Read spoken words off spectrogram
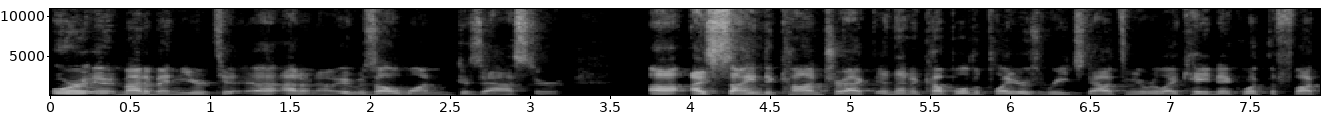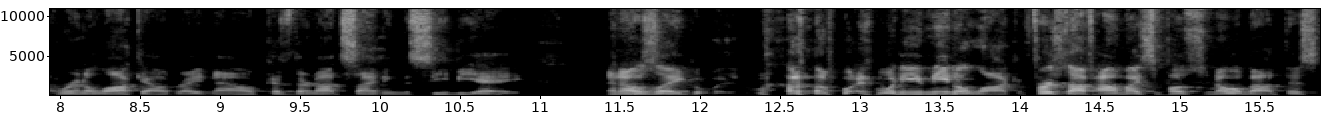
or it might have been year two. Uh, I don't know. It was all one disaster. Uh, I signed a contract, and then a couple of the players reached out to me. Were like, "Hey, Nick, what the fuck? We're in a lockout right now because they're not signing the CBA." And I was like, what do you mean a lock? First off, how am I supposed to know about this?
